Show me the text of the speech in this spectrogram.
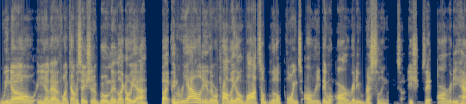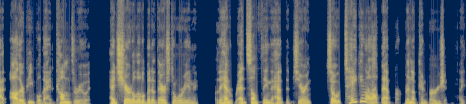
we know, you know, they have one conversation and boom, they're like, oh yeah. But in reality, there were probably a lots of little points already. They were already wrestling with these issues. They already had other people that had come through and had shared a little bit of their story and they had read something that had been sharing. So taking off that burden of conversion, like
